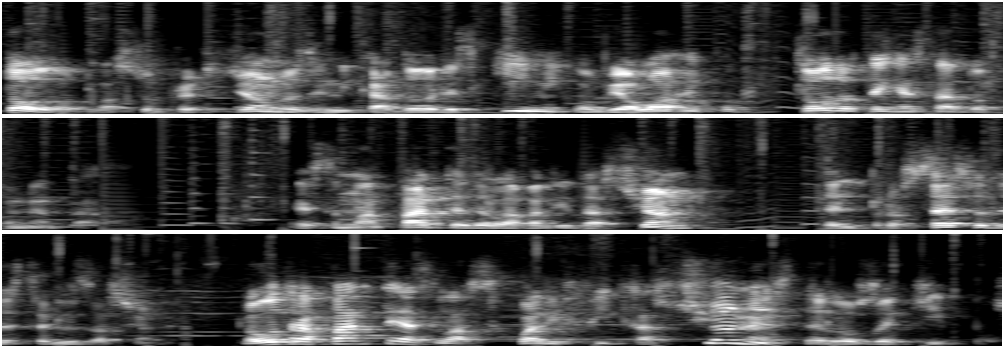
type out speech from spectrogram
todo, la supervisión, los indicadores químicos, biológicos, todo tiene que estar documentado. Es una parte de la validación del proceso de esterilización. La otra parte es las cualificaciones de los equipos.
